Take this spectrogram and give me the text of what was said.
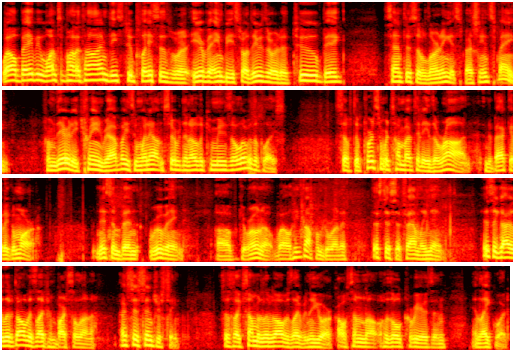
Well, baby, once upon a time, these two places were Irva and Israel. These were the two big centers of learning, especially in Spain. From there, they trained rabbis and went out and served in other communities all over the place. So, if the person we're talking about today, the Ran, in the back of the Gemara, Nissim ben Ruvain of Gerona, well, he's not from Gerona, that's just a family name. It's a guy who lived all his life in Barcelona. That's just interesting. Just like someone who lived all his life in New York, or some of his old careers in, in Lakewood,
